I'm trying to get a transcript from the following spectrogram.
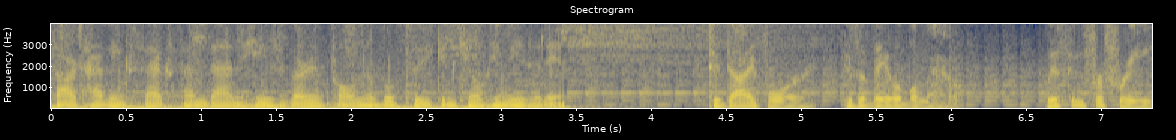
start having sex, and then he's very vulnerable, so you can kill him easily. To Die For is available now. Listen for free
